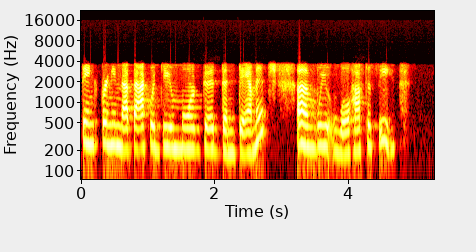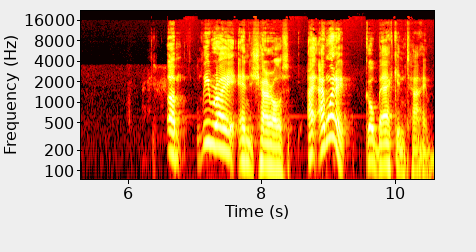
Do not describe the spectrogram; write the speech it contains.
think bringing that back would do more good than damage. Um, we will have to see. Um, Leroy and Charles, I, I want to go back in time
